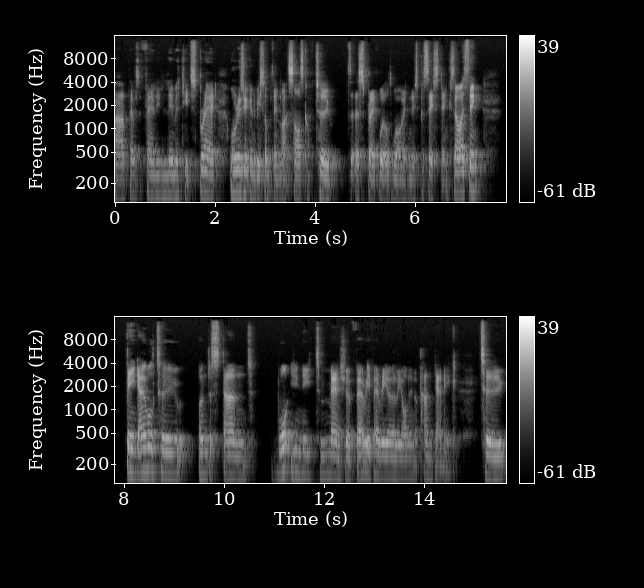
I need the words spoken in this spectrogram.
Uh, there was a fairly limited spread, or is it going to be something like SARS-CoV-2 that has spread worldwide and is persisting? So I think being able to understand what you need to measure very, very early on in a pandemic to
